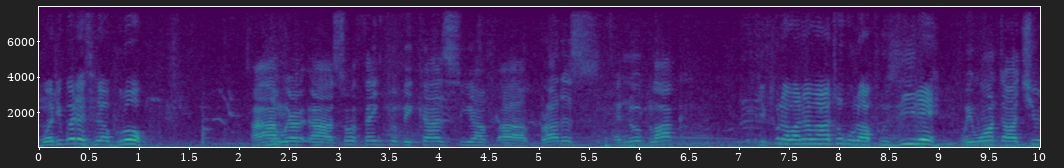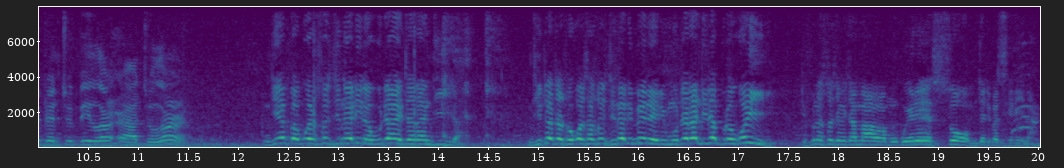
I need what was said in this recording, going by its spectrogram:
mwatibweretsera buloko Uh, we're uh, so thankful because you have uh, brought us a new block. tifuna vana vathu kuno aphunzire We want our children to be lear- uh, to learn. ndiye pabwereso dzina lina kuti ayitarandira ndito tathokozaso dzina limeneli mutarandira buloko ili tifunanso chaka chamawa mubwereso mchatipatsilina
